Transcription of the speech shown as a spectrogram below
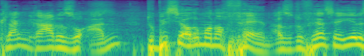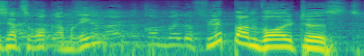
klang gerade so an. Du bist ja auch immer noch Fan. Also du fährst ja jedes Jahr zu Rock am Ring. Du bist ja reingekommen, weil du flippern wolltest.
